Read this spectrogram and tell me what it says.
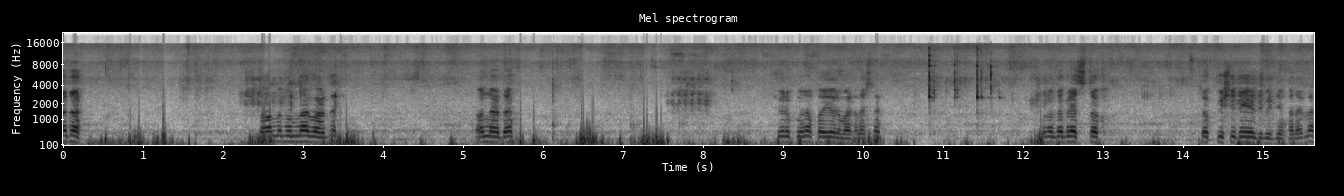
Burada ballı mumlar vardı. Onlardan şurupuna koyuyorum arkadaşlar. Bunun da biraz stok. Çok güçlü değildi bildiğim kadarıyla.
